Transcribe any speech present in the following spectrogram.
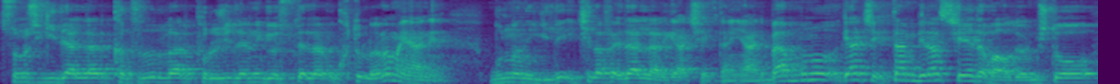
sonuç giderler, katılırlar, projelerini gösterirler, okuturlar ama yani bununla ilgili iki laf ederler gerçekten yani. Ben bunu gerçekten biraz şeye de bağlıyorum. İşte o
